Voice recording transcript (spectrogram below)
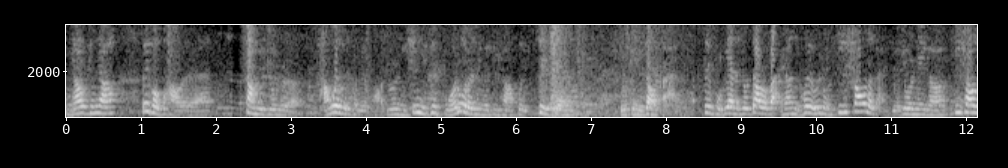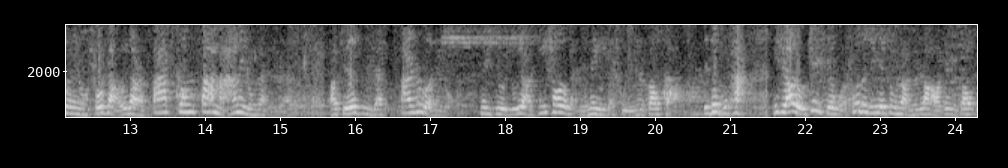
你要是平常胃口不好的人。上去就是肠胃会特别不好，就是你身体最薄弱的那个地方会最先就给你造反。最普遍的就是到了晚上，你会有一种低烧的感觉，就是那个低烧的那种手脚有点发酸发麻那种感觉，然后觉得自己在发热那种，那就有点低烧的感觉，那个也属于是高反，这都不怕。你只要有这些我说的这些症状，你就知道啊，这是高反，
